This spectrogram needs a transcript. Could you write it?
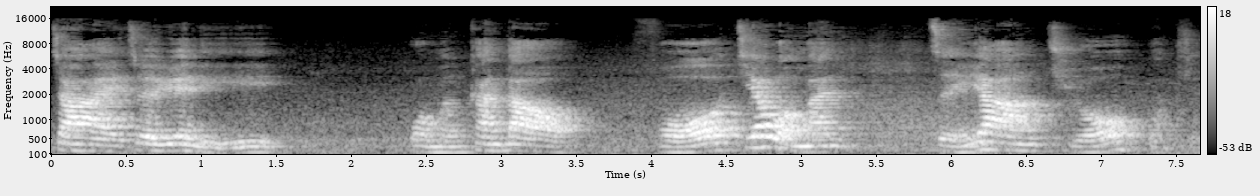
在这院里，我们看到佛教我们怎样求往生。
